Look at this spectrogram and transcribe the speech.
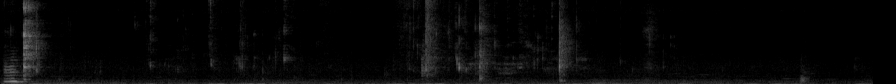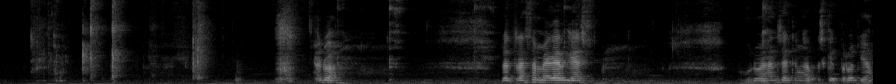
Hmm. Aduh. Udah terasa meler guys. Mudah-mudahan saya tinggal sedikit perut ya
